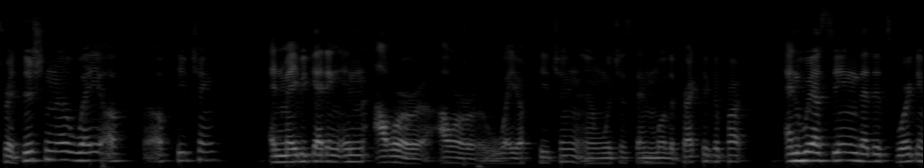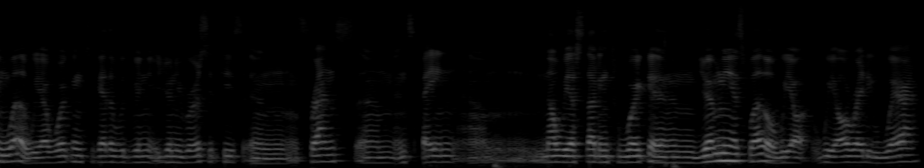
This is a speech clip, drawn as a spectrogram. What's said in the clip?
traditional way of of teaching and maybe getting in our our way of teaching and um, which is then more the practical part and we are seeing that it's working well. We are working together with universities in france um, in spain. Um, now we are starting to work in germany as well or we are we already were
